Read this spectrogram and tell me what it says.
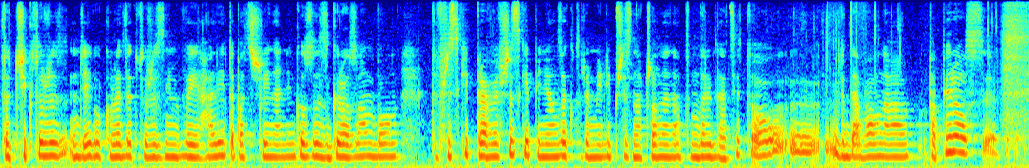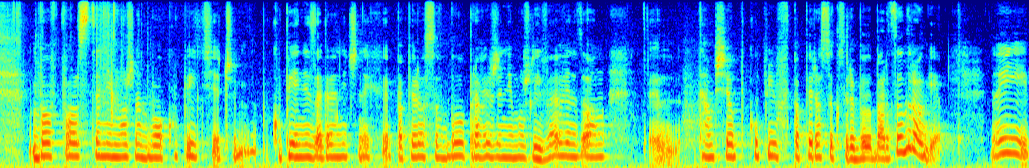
To ci, którzy, jego koledzy, którzy z nim wyjechali, to patrzyli na niego ze zgrozą, bo on te wszystkie, prawie wszystkie pieniądze, które mieli przeznaczone na tą delegację, to y, wydawał na papierosy. Bo w Polsce nie można było kupić, czy kupienie zagranicznych papierosów było prawie że niemożliwe, więc on tam się obkupił w papierosy, które były bardzo drogie. No i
